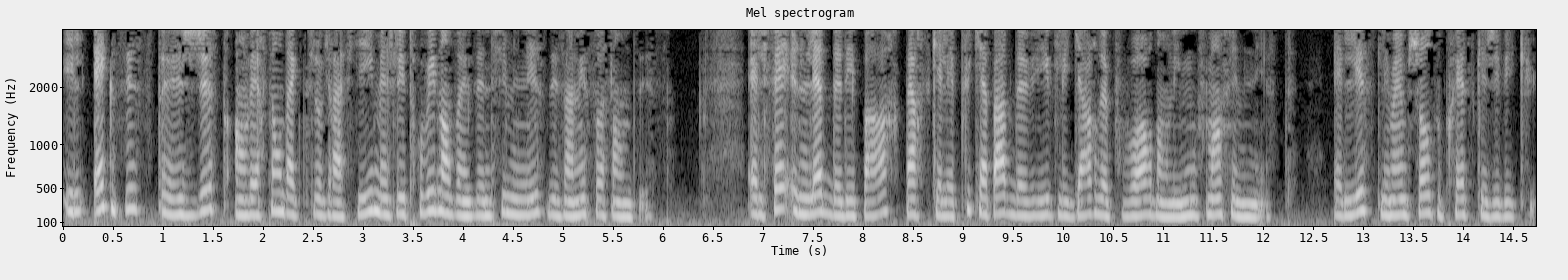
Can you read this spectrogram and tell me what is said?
Il existe juste en version dactylographiée, mais je l'ai trouvé dans un zine féministe des années 70. Elle fait une lettre de départ parce qu'elle est plus capable de vivre les guerres de pouvoir dans les mouvements féministes elle liste les mêmes choses ou presque que j'ai vécues.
